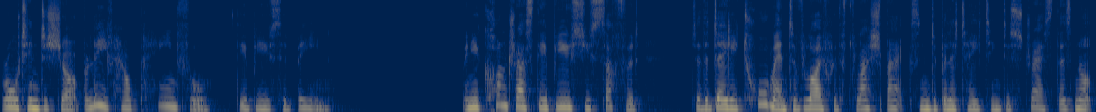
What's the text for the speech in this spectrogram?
brought into sharp relief how painful the abuse had been. When you contrast the abuse you suffered to the daily torment of life with flashbacks and debilitating distress, there's not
